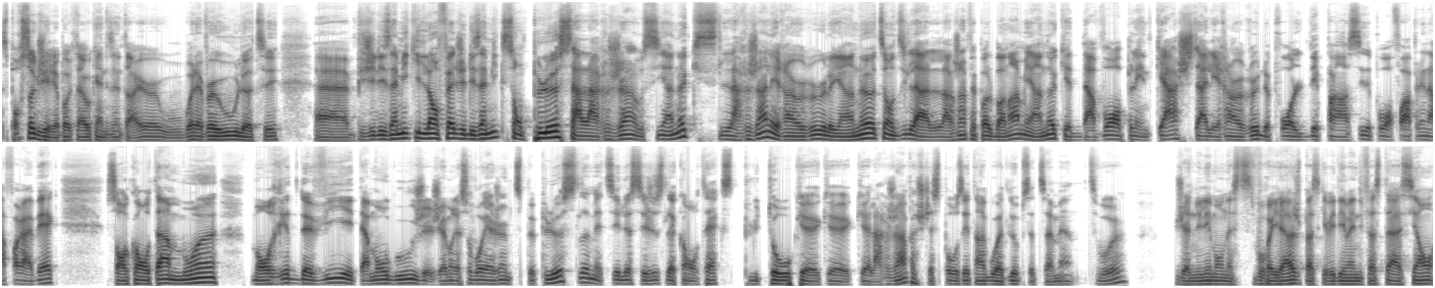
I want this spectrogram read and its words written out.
c'est pour ça que j'irai pas travailler au Canadian Tire ou whatever où, là, tu sais. Euh, puis j'ai des amis qui l'ont fait. J'ai des amis qui sont plus à l'argent aussi. Il y en a qui, l'argent les rend heureux. Là. Il y en a, tu sais, on dit que l'argent fait pas le bonheur, mais il y en a qui, d'avoir plein de cash, ça les rend heureux de pouvoir le dépenser, de pouvoir faire plein d'affaires avec. Ils sont contents. Moi, mon rythme de vie est à mon goût. J'aimerais ça voyager un petit peu plus, là, mais tu sais, là, c'est juste le contexte plutôt que, que, que l'argent, parce que j'étais supposé être en Guadeloupe cette semaine, tu vois? J'ai annulé mon voyage parce qu'il y avait des manifestations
